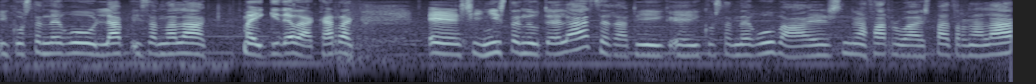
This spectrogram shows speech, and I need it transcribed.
Ikusten dugu lab izan dela maikide bakarrak e, sinisten dutela, zegatik e, ikusten dugu, ba, ez Nafarroa, ez patronala,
